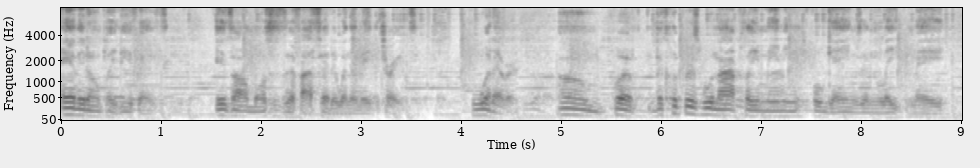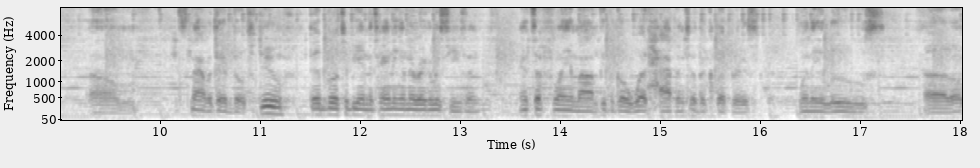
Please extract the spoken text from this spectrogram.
and they don't play defense. It's almost as if I said it when they made the trades. Whatever. Um, but the Clippers will not play meaningful games in late May. Um, it's not what they're built to do. They're built to be entertaining in the regular season and to flame out. And people go, "What happened to the Clippers when they lose?" Uh,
